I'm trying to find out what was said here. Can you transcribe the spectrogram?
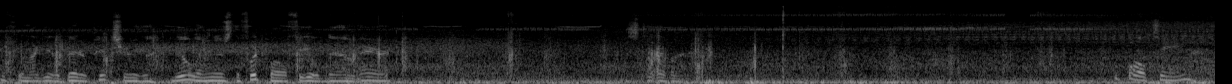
Hopefully I get a better picture of the building. There's the football field down there. Just have a football team.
